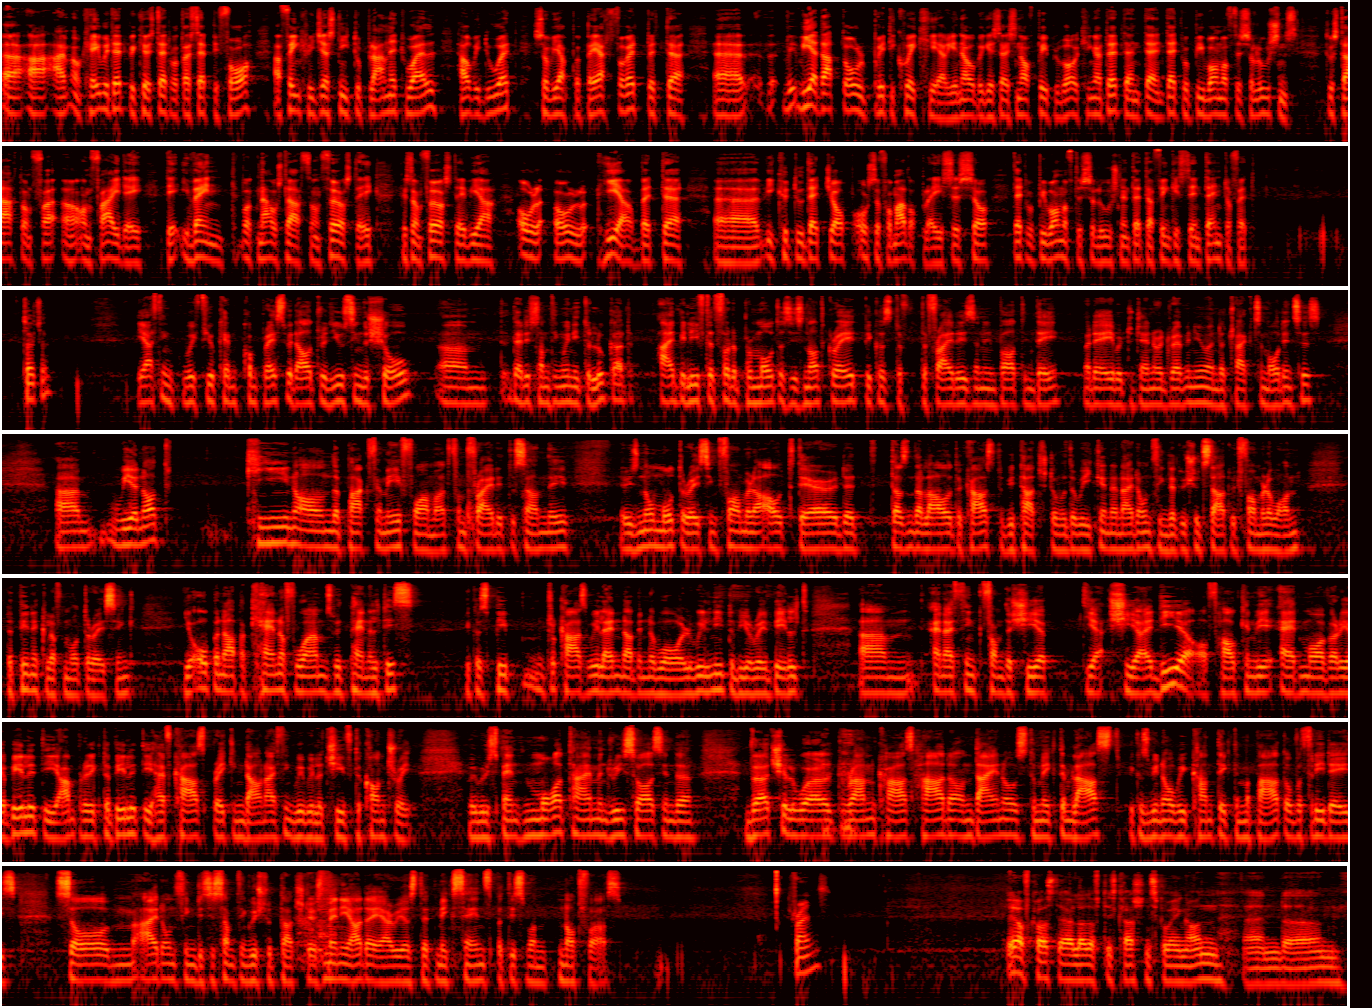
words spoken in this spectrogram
Uh, I'm okay with it because that's what I said before. I think we just need to plan it well, how we do it, so we are prepared for it. But uh, uh, we, we, adapt all pretty quick here, you know, because there's enough people working at it, and then that would be one of the solutions to start on, on Friday, the event, what now starts on Thursday, because on Thursday we are all, all here, but uh, uh, we could do that job also from other places. So that would be one of the solutions, and that I think is the intent of it. Toto? Yeah, I think if you can compress without reducing the show, um, that is something we need to look at. I believe that for the promoters is not great because the, the, Friday is an important day where they're able to generate revenue and attract some audiences. Um, we are not keen on the Parc Fermé format from Friday to Sunday. There is no motor racing formula out there that doesn't allow the cars to be touched over the weekend, and I don't think that we should start with Formula One, the pinnacle of motor racing. You open up a can of worms with penalties because cars will end up in the wall, will need to be rebuilt. Um, and I think from the sheer, the sheer idea of how can we add more variability, unpredictability, have cars breaking down, I think we will achieve the contrary. We will spend more time and resource in the virtual world, run cars harder on dynos to make them last, because we know we can't take them apart over three days. So um, I don't think this is something we should touch. There's many other areas that make sense, but this one not for us. Franz? Yeah, of course, there are a lot of discussions going on, and um,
